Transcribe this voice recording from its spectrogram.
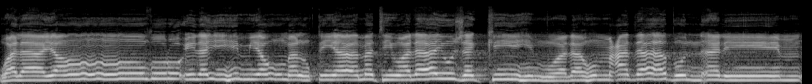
ولا ينظر إليهم يوم القيامة ولا يزكيهم ولهم عذاب أليم.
